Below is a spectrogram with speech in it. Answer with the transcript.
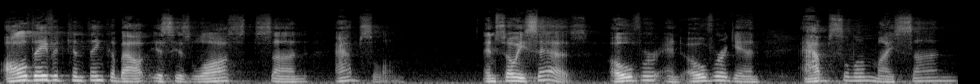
all David can think about is his lost son, Absalom. And so he says over and over again, Absalom, my son,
